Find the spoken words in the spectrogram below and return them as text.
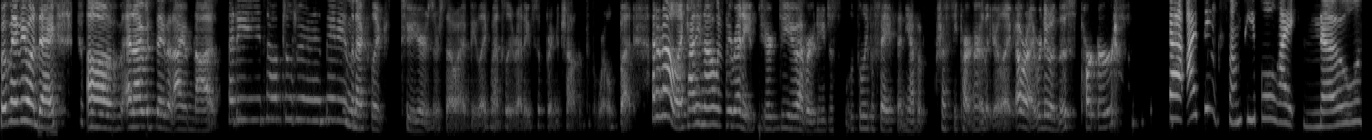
but maybe one day. Um and i would say that i am not ready to have children. Maybe in the next like two years or so i'd be like mentally ready to bring a child into the world. But i don't know like how do you know when you're ready? Do, do you ever? Do you just it's a leap of faith and you have a trusty partner that you're like all right we're doing this partner yeah i think some people like know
